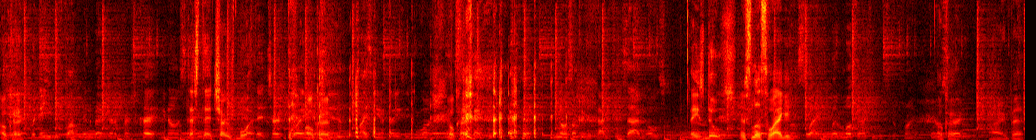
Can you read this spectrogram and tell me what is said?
Okay. Yeah, but then you can flop it in the back, you got a fresh cut, you know what I'm saying? That's that church boy. That's that church boy, you know Okay. what I'm saying? Light skin face if you want. You know Okay. You know, some people copy to the side, be old school. you Ace know what I'm Deuce. It's a little swaggy. little swaggy, but mostly I keep it Okay. sturdy. All right, bet.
